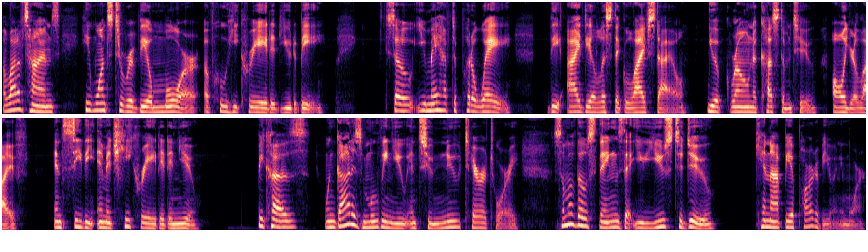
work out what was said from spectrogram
A lot of times he wants to reveal more of who he created you to be. So you may have to put away the idealistic lifestyle you have grown accustomed to all your life and see the image he created in you. Because when God is moving you into new territory, some of those things that you used to do cannot be a part of you anymore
